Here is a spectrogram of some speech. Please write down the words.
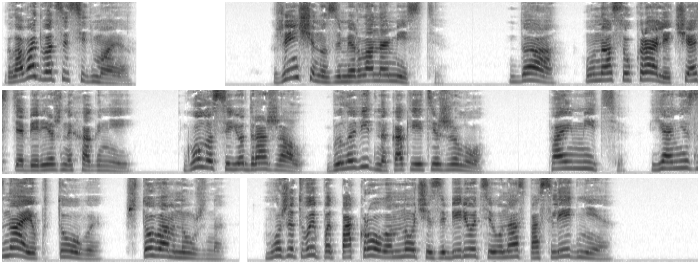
Глава 27. Женщина замерла на месте. Да, у нас украли часть обережных огней. Голос ее дрожал. Было видно, как ей тяжело. Поймите, я не знаю, кто вы, что вам нужно. Может, вы под покровом ночи заберете у нас последнее?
